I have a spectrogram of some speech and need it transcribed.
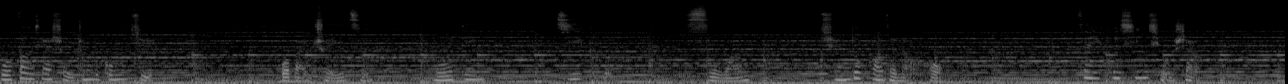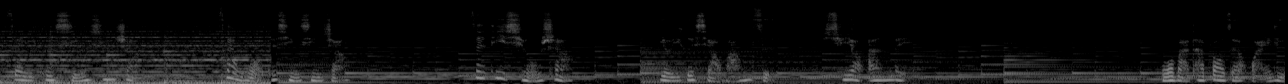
我放下手中的工具，我把锤子、螺钉、饥渴、死亡全都抛在脑后，在一颗星球上，在一颗行星上。在我的行星上，在地球上，有一个小王子需要安慰。我把它抱在怀里，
